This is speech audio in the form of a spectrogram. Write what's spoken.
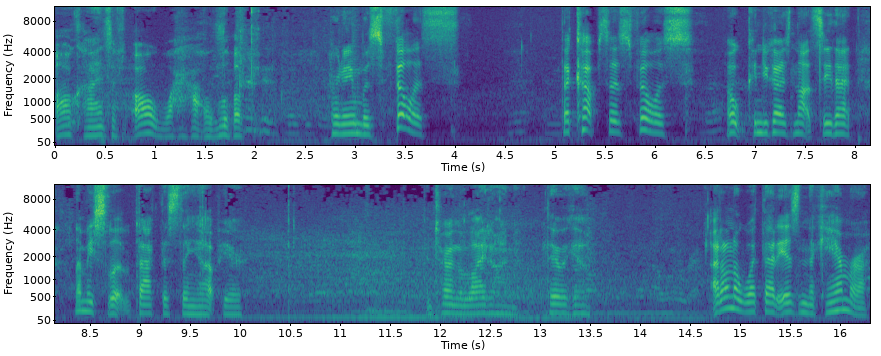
All kinds of. Oh, wow. Look. Her name was Phyllis. The cup says Phyllis. Oh, can you guys not see that? Let me slip back this thing up here. And turn the light on. There we go. I don't know what that is in the camera.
